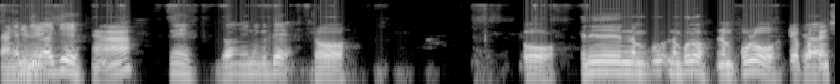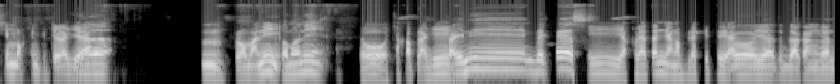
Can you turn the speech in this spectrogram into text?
Yang MG gini. lagi. Heeh. Nih, don ini gede. Tuh. Tuh. Ini 60. 60. 60. Dia Ya. potensi makin gede lagi ya. Ya. Hmm, Plomani. Nih. Tuh, cakep lagi. Kayak ini black pass. Iya, kelihatan yang ngeblack itu ya. Oh ya, di belakang kan.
